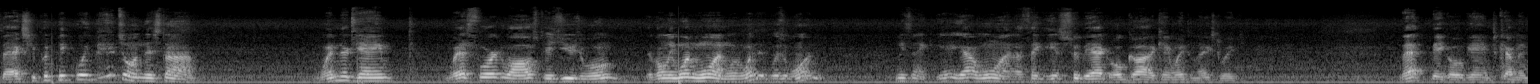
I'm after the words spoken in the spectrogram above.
They actually put big boy pants on this time. Win their game. West Fork lost as usual. They've only won one. Was it, was it one? Let me think. Yeah, yeah, I won. I think against Subiaco. Oh God, I can't wait till next week. That big old game's coming.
